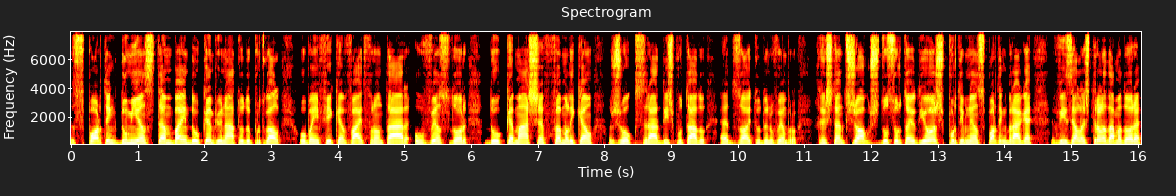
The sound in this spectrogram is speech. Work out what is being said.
Sporting Domiense também do Campeonato de Portugal. O Benfica vai defrontar o vencedor do Camacha Famalicão, jogo que será disputado a 18 de novembro. Restantes jogos do sorteio de hoje: Portimonense Sporting Braga, Vizela Estrela da Amadora,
